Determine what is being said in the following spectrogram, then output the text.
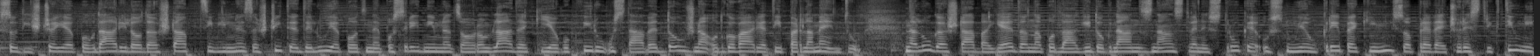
Sodišče je povdarilo, da štab civilne zaščite deluje pod neposrednim nadzorom vlade, ki je je v okviru ustave dolžna odgovarjati parlamentu. Naloga štaba je, da na podlagi dognanj znanstvene stroke usnuje ukrepe, ki niso preveč restriktivni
